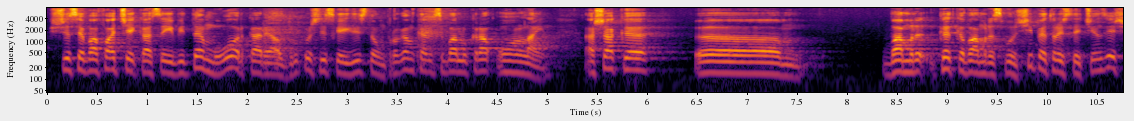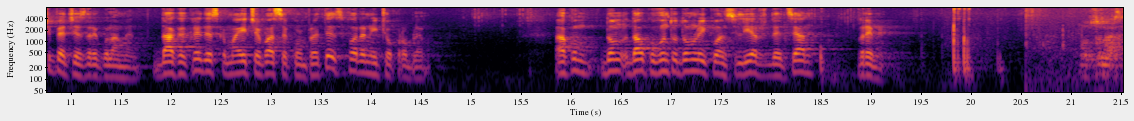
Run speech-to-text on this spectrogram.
și ce se va face ca să evităm oricare alt lucru. Știți că există un program care se va lucra online. Așa că uh, cred că v-am răspuns și pe 350 și pe acest regulament. Dacă credeți că mai e ceva să completez, fără nicio problemă. Acum dom dau cuvântul domnului consilier județean Vreme. Mulțumesc.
